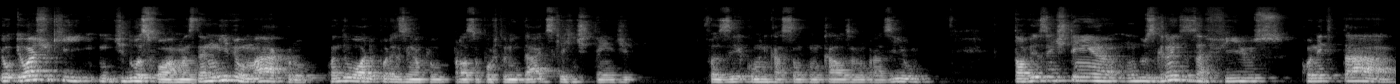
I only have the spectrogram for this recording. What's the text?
eu, eu acho que de duas formas. Né? No nível macro, quando eu olho, por exemplo, para as oportunidades que a gente tem de fazer comunicação com causa no Brasil, talvez a gente tenha um dos grandes desafios conectar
